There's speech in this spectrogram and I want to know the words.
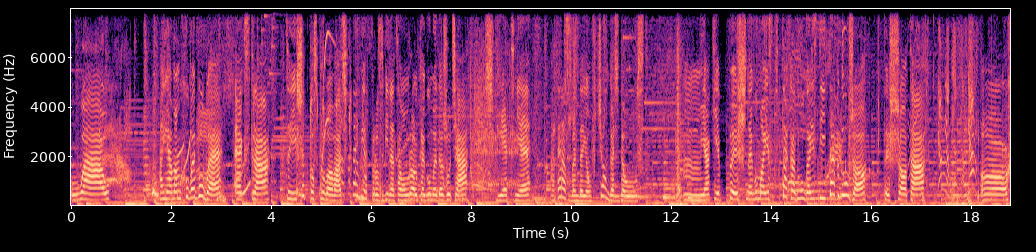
Wow. A ja mam hubę bubę. Ekstra. Chcę jej szybko spróbować. Najpierw rozwinę całą rolkę gumy do rzucia. Świetnie. A teraz będę ją wciągać do ust. Mmm, jakie pyszne. Guma jest taka długa, jest jej tak dużo. Pyszota. Och.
